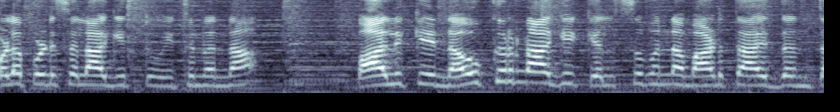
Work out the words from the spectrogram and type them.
ಒಳಪಡಿಸಲಾಗಿತ್ತು ಈತನನ್ನ. ಪಾಲಿಕೆ ನೌಕರನಾಗಿ ಕೆಲಸವನ್ನ ಮಾಡ್ತಾ ಇದ್ದಂತ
